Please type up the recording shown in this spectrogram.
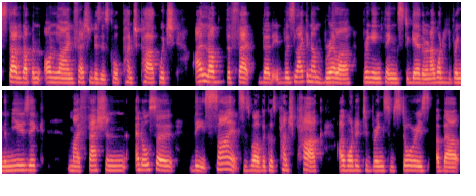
started up an online fashion business called Punch Park, which I loved the fact that it was like an umbrella bringing things together. And I wanted to bring the music, my fashion and also the science as well because punch park i wanted to bring some stories about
